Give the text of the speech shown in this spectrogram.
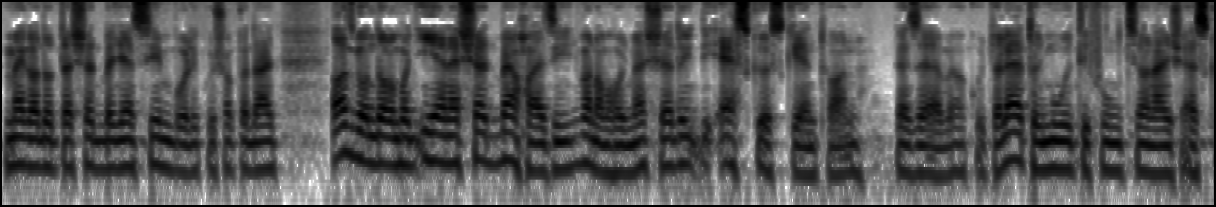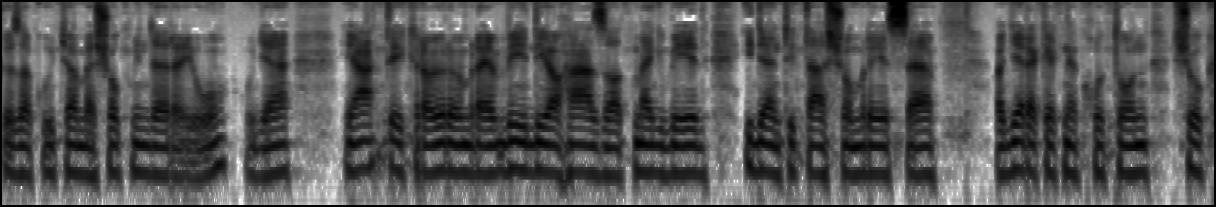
megadott esetben egy ilyen szimbolikus akadályt. Azt gondolom, hogy ilyen esetben, ha ez így van, ahogy meséled, eszközként van kezelve a kutya. Lehet, hogy multifunkcionális eszköz a kutya, mert sok mindenre jó, ugye? Játékra, örömre védi a házat, megvéd, identitásom része, a gyerekeknek otthon sok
